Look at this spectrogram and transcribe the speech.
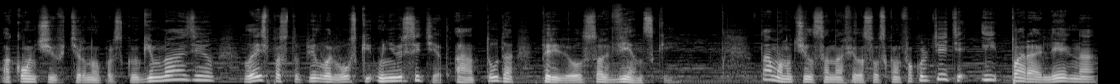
Окончив Тернопольскую гимназию, Лейс поступил во Львовский университет, а оттуда перевелся в Венский. Там он учился на философском факультете и параллельно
